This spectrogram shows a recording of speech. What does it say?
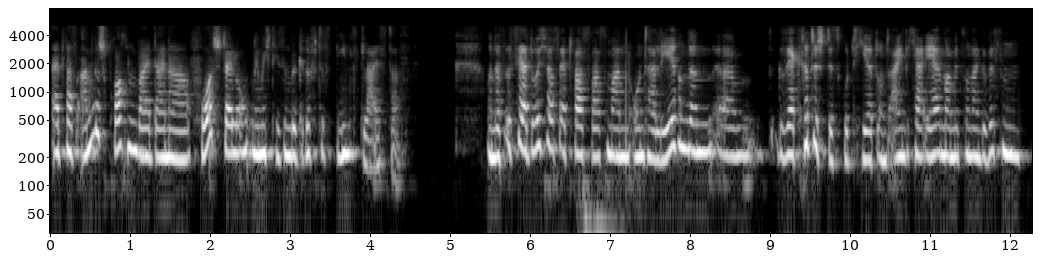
etwas angesprochen bei deiner Vorstellung, nämlich diesen Begriff des Dienstleisters. Und das ist ja durchaus etwas, was man unter Lehrenden ähm, sehr kritisch diskutiert und eigentlich ja eher immer mit so einer gewissen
